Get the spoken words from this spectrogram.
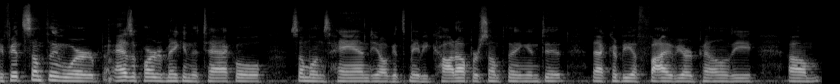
if it's something where as a part of making the tackle someone's hand you know gets maybe caught up or something and it, that could be a five yard penalty. Um,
